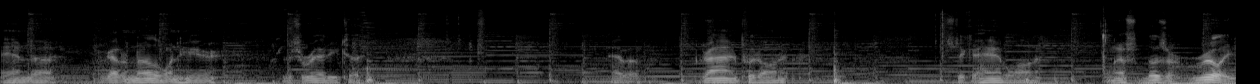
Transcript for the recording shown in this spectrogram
And uh, I've got another one here that's ready to have a grind put on it, stick a handle on it. And those are really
